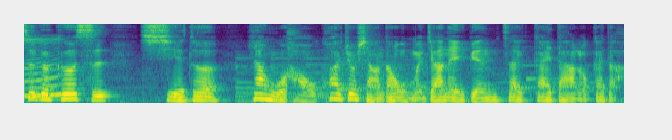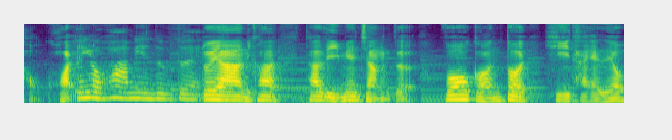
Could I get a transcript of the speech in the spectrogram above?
这个歌词写的让我好快就想到我们家那边在盖大楼，盖得好快，很有画面，对不对？对啊，你看它里面讲的“我敢对期待了”，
